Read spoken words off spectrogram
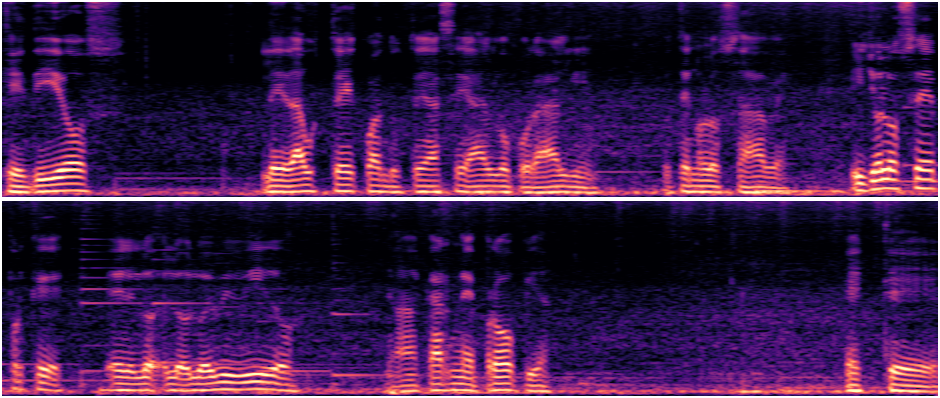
que Dios le da a usted cuando usted hace algo por alguien. Usted no lo sabe. Y yo lo sé porque eh, lo, he vivido a carne propia. Este,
